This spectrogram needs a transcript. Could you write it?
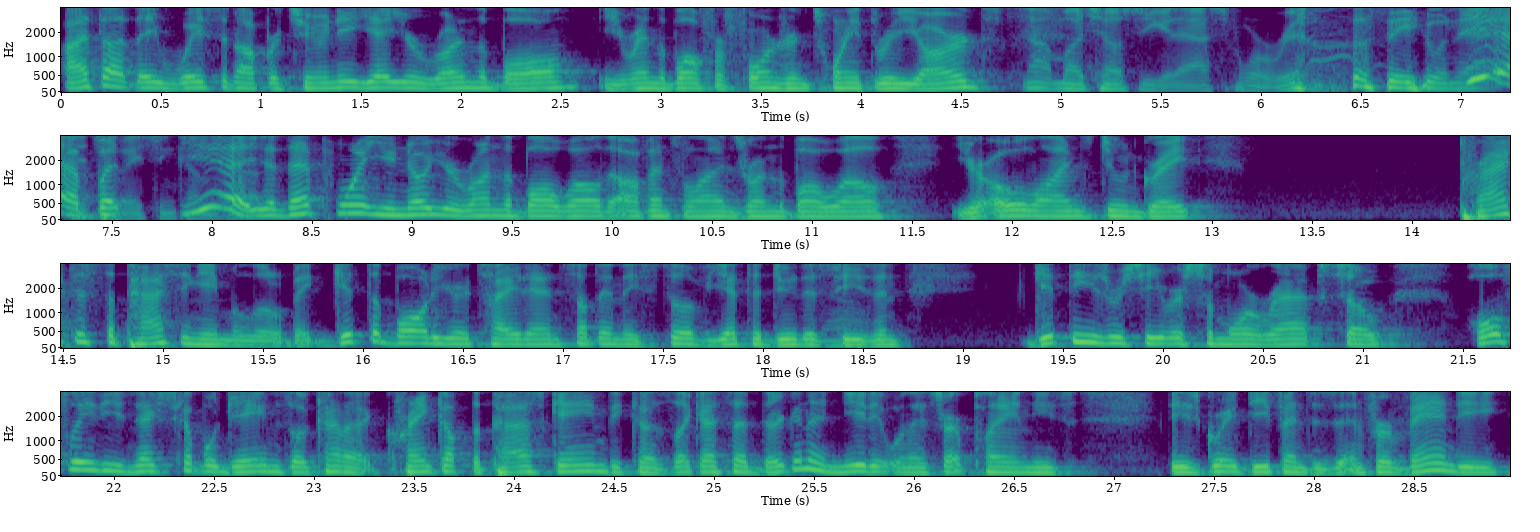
I thought they wasted opportunity. Yeah, you're running the ball. You ran the ball for 423 yards. Not much else you could ask for, really, when that Yeah, but yeah, up. at that point, you know you're running the ball well. The offensive line's running the ball well. Your O line's doing great. Practice the passing game a little bit. Get the ball to your tight end, something they still have yet to do this Yeah. season. Get these receivers some more reps. So hopefully these next couple games they'll kind of crank up the pass game because, like I said, they're going to need it when they start playing these these great defenses. And for Vandy,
